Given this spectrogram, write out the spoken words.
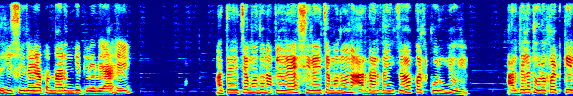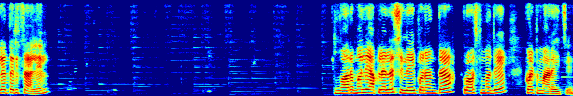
तर ही शिलाई आपण मारून घेतलेली आहे. आता याच्यामधून आपल्याला या शिलाईच्या मधून अर्धा अर्धा इंच कट करून घेऊया. अर्ध्याला थोडं कट केलं तरी चालेल. नॉर्मली आपल्याला शिलाईपर्यंत क्रॉसमध्ये कट मारायचे.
